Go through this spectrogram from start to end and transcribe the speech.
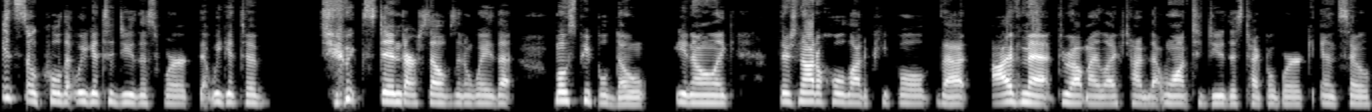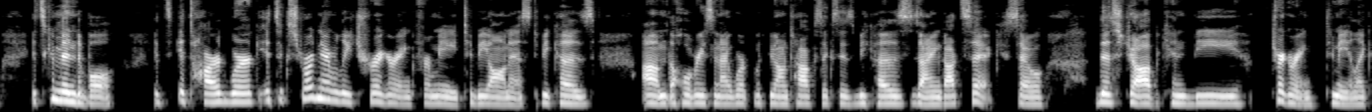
it's so cool that we get to do this work, that we get to to extend ourselves in a way that most people don't. You know, like there's not a whole lot of people that I've met throughout my lifetime that want to do this type of work. And so it's commendable. It's it's hard work. It's extraordinarily triggering for me, to be honest, because um, the whole reason I work with Beyond Toxics is because Zion got sick. So this job can be triggering to me. Like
